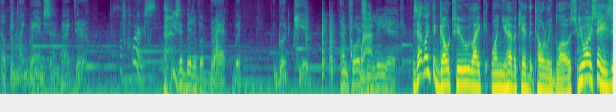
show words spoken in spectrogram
helping my grandson back there. Of course. He's a bit of a brat, but a good kid. Unfortunately, uh, Is that like the go-to, like when you have a kid that totally blows? You always say he's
